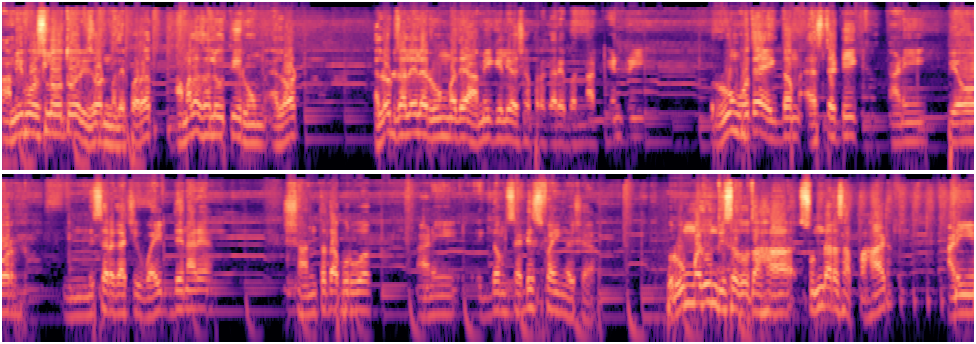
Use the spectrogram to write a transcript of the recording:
आम्ही पोहोचलो होतो रिसॉर्टमध्ये परत. आम्हाला झाली होती रूम अलॉट अलॉट झालेल्या रूममध्ये आम्ही केली अशा प्रकारे बन्नाट एंट्री रूम होत्या एकदम एस्थेटिक आणि प्युअर निसर्गाची वाईब देणाऱ्या शांततापूर्वक आणि एकदम सॅटिस्फाईंग अशा रूममधून दिसत होता हा सुंदर असा पहाड. आणि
